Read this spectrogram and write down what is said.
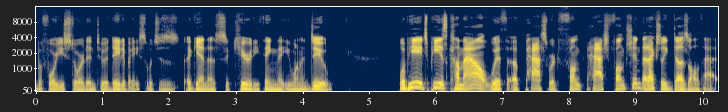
before you store it into a database, which is again a security thing that you want to do. Well, PHP has come out with a password fun- hash function that actually does all that.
